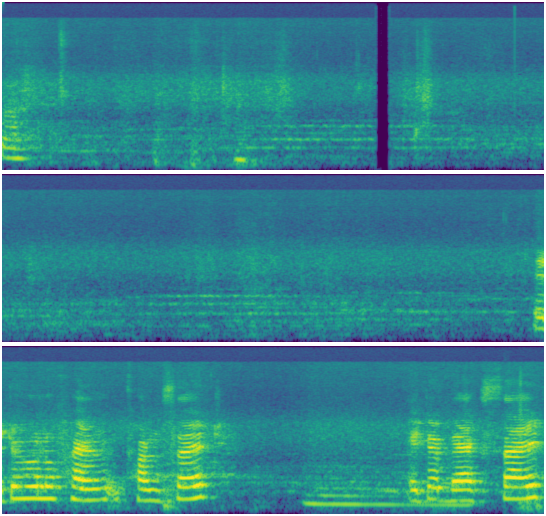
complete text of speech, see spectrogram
আহ। এটা হলো ফ্রন্ট সাইড। এটা ব্যাক সাইড।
